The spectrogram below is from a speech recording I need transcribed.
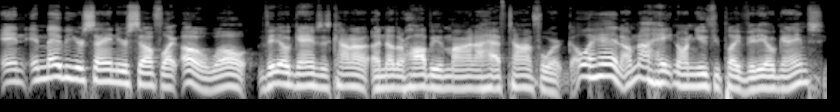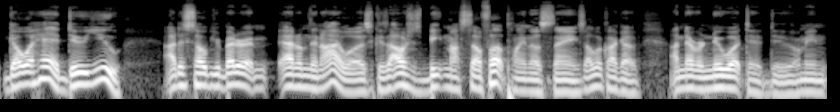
and and maybe you're saying to yourself like, "Oh, well, video games is kind of another hobby of mine. I have time for it." Go ahead. I'm not hating on you if you play video games. Go ahead, do you. I just hope you're better at, at them than I was because I was just beating myself up playing those things. I look like a I never knew what to do. I mean,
